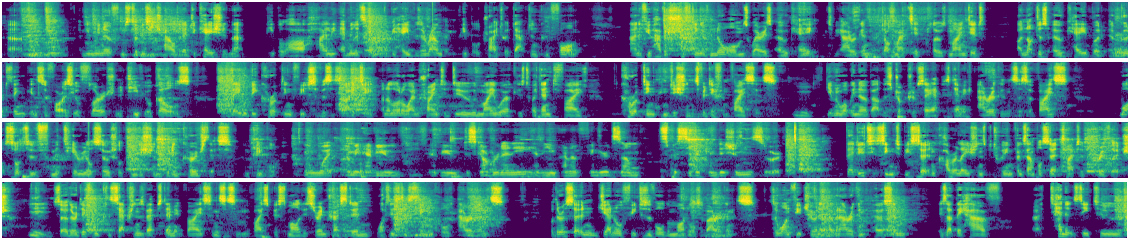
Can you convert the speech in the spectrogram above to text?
Um, I mean, we know from studies in childhood education that people are highly emulative of the behaviors around them. People try to adapt and conform. And if you have a shifting of norms where it's okay to be arrogant, dogmatic, closed minded, are not just okay, but a good thing insofar as you'll flourish and achieve your goals, they would be corrupting features of a society. And a lot of what I'm trying to do in my work is to identify corrupting conditions for different vices. Mm. Given what we know about the structure of, say, epistemic arrogance as a vice, what sorts of material social conditions would encourage this in people? And what I mean, have you have you discovered any? Have you kind of fingered some specific conditions, or there do seem to be certain correlations between, for example, certain types of privilege. Mm. So there are different conceptions of epistemic vice, and this is something that vice epistemologists are interested in. What is this thing called arrogance? But there are certain general features of all the models of arrogance. So one feature of an arrogant person is that they have a tendency to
